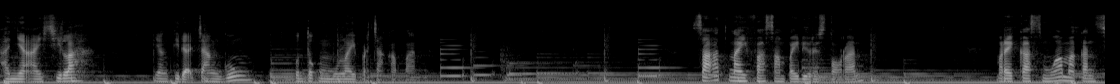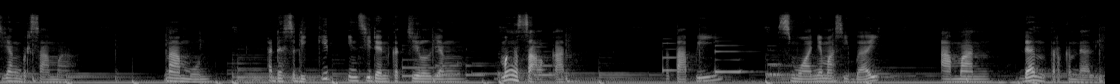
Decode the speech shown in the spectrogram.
Hanya Aisyah yang tidak canggung untuk memulai percakapan. Saat Naifa sampai di restoran, mereka semua makan siang bersama. Namun, ada sedikit insiden kecil yang mengesalkan, tetapi semuanya masih baik, aman, dan terkendali.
